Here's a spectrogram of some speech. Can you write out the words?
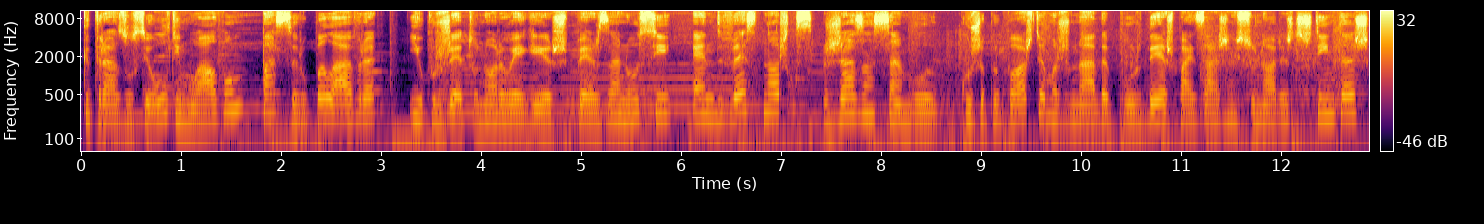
que traz o seu último álbum, Pássaro Palavra, e o projeto norueguês Per Zanussi and Vestnorks Jazz Ensemble, cuja proposta é uma jornada por 10 paisagens sonoras distintas,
